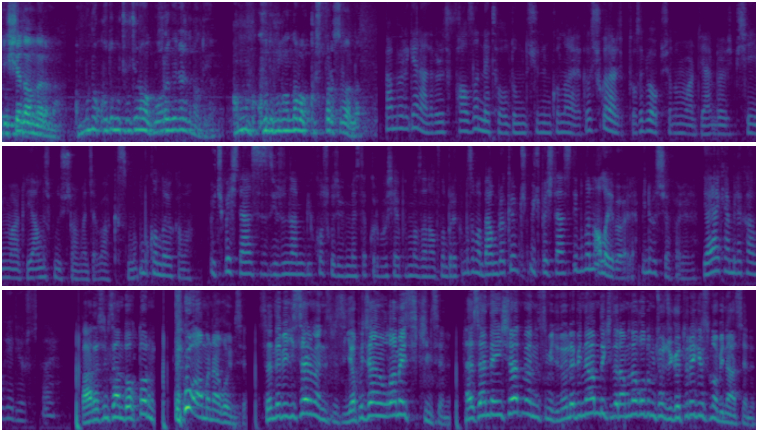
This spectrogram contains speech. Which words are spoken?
İş adamlarına. Amına kodumun çocuğuna bak bu arabayı nereden aldı ya? Amına kodumun onunla bak kaç parası var lan. Ben böyle genelde böyle fazla net olduğumu düşündüğüm konularla alakalı şu kadarcık da olsa bir opsiyonum vardı. Yani böyle bir şeyim vardı. Yanlış mı düşünüyorum acaba kısmı? Bu konuda yok ama. 3-5 densiz yüzünden bir koskoca bir meslek grubu şey yapılmaz, zan altına bırakılmaz ama ben bırakıyorum çünkü 3-5 densiz değil bunların alayı böyle. Minibüs şoförleri. Yayarken bile kavga ediyoruz. Böyle. Kardeşim sen doktor musun? Puh amına koyayım seni. Sen de bilgisayar mühendisi misin? Yapacağın uygulamayı sikeyim seni. He sen de inşaat mühendisi miydin? Öyle bina mı dikilir amına kodum çocuğu götüre girsin o bina senin.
